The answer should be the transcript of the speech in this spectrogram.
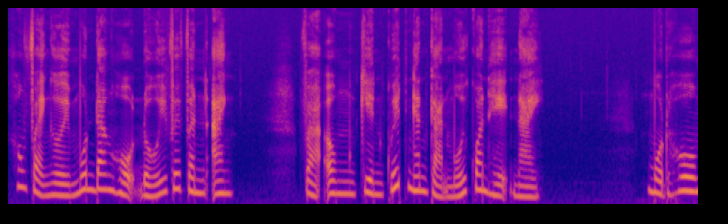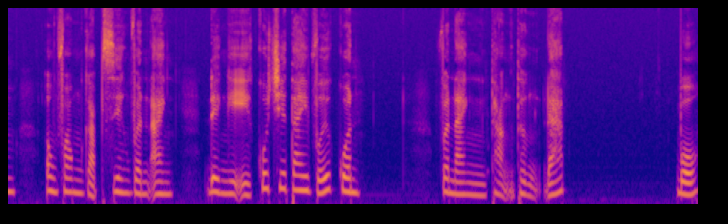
không phải người môn đăng hộ đối với Vân Anh. Và ông kiên quyết ngăn cản mối quan hệ này. Một hôm, ông Phong gặp riêng Vân Anh, đề nghị cô chia tay với Quân. Vân Anh thẳng thừng đáp. Bố,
